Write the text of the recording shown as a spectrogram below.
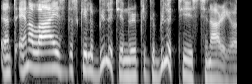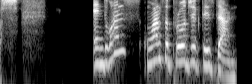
and analyze the scalability and replicability scenarios. And once once the project is done,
